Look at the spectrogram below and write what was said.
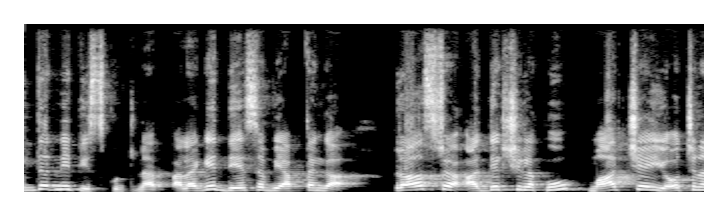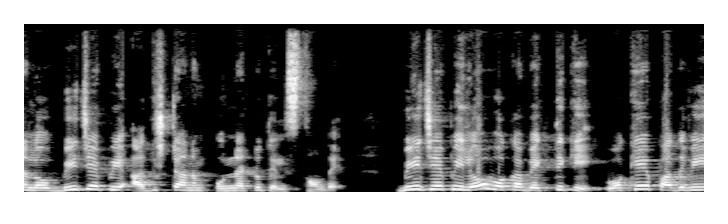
ఇద్దరిని తీసుకుంటున్నారు. అలాగే దేశ వ్యాప్తంగా రాష్ట్ర అధ్యక్షులకు మార్చే యోచనలో బీజేపీ అధిష్టానం ఉన్నట్టు తెలుస్తోంది. బీజేపీలో ఒక వ్యక్తికి ఒకే పదవి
